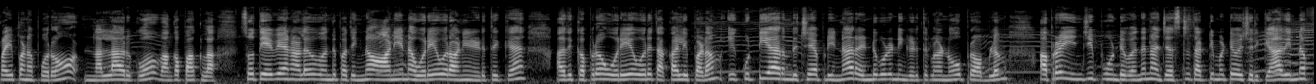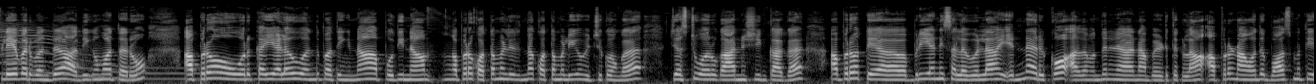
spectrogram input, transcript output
ட்ரை பண்ண போகிறோம் நல்லாயிருக்கும் வாங்க பார்க்கலாம். ஸோ தேவையான அளவு வந்து பார்த்திங்கன்னா ஆனியன் நான் ஒரே ஒரு ஆனியன் எடுத்துக்கேன் அதுக்கப்புறம் ஒரே ஒரு தக்காளி பழம். இது குட்டியாக இருந்துச்சு அப்படின்னா ரெண்டு கூட நீங்கள் எடுத்துக்கலாம். நோ ப்ராப்ளம் அப்புறம் இஞ்சி பூண்டு வந்து நான் ஜஸ்ட்டு தட்டி மட்டும் வச்சுருக்கேன். அது இன்னும் ஃப்ளேவர் வந்து அதிகமாக தரும். அப்புறம் ஒரு கையளவு வந்து பார்த்திங்கன்னா புதினா அப்புறம் கொத்தமல்லி இருந்தால் கொத்தமல்லியும் வச்சுக்கோங்க. ஜஸ்ட் ஒரு கார்னிஷிங்காக அப்புறம் தே பிரியாணி செலவுலாம் என்ன இருக்கோ அதை வந்து நம்ம எடுத்துக்கலாம். அப்புறம் நான் வந்து பாஸ்மதி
